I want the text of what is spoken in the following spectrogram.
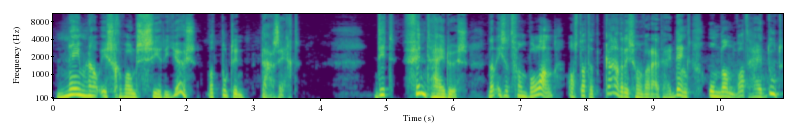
neem nou eens gewoon serieus wat Poetin daar zegt. Dit vindt hij dus. Dan is het van belang, als dat het kader is van waaruit hij denkt, om dan wat hij doet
